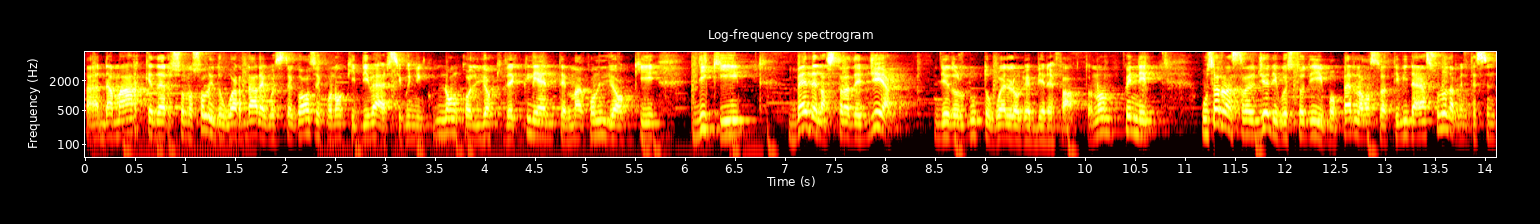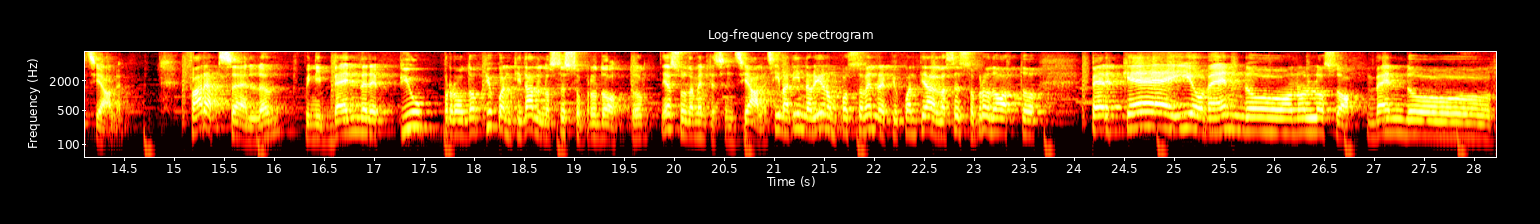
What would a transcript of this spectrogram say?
eh, da marketer sono solito guardare queste cose con occhi diversi, quindi non con gli occhi del cliente, ma con gli occhi di chi vede la strategia dietro tutto quello che viene fatto. No? Quindi usare una strategia di questo tipo per la vostra attività è assolutamente essenziale. Fare upsell, quindi vendere più, più, quantità dello stesso prodotto, è assolutamente essenziale. Sì, ma Tinder, io non posso vendere più quantità dello stesso prodotto perché io vendo, non lo so, vendo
